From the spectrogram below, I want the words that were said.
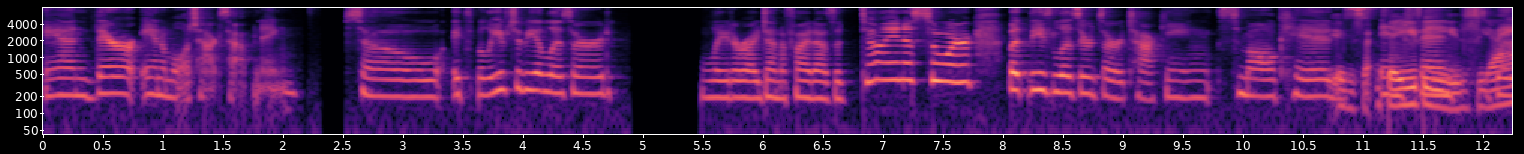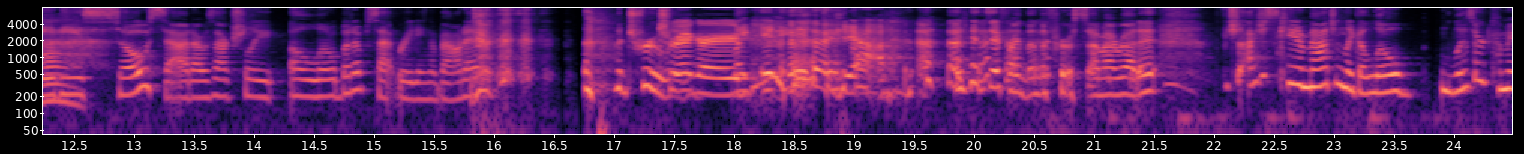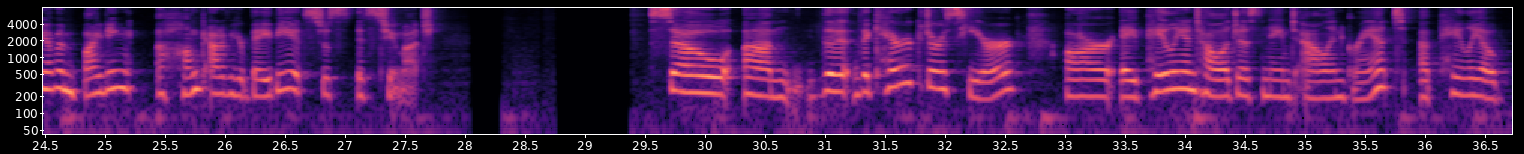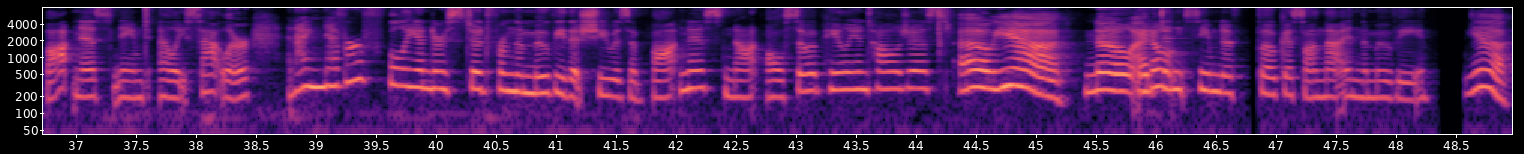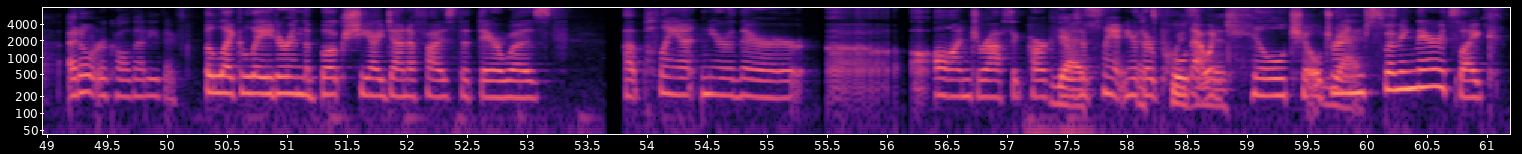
and there are animal attacks happening. So, it's believed to be a lizard, later identified as a dinosaur, but these lizards are attacking small kids, infants, babies, yeah. babies. So sad. I was actually a little bit upset reading about it. Truly. Triggered. Like, it hit yeah. It hit different than the first time I read it. I just can't imagine like a little lizard coming up and biting a hunk out of your baby. It's just it's too much. So um, the the characters here are a paleontologist named Alan Grant, a paleobotanist named Ellie Sattler, and I never fully understood from the movie that she was a botanist, not also a paleontologist. Oh yeah. No, I don't. didn't seem to focus on that in the movie. Yeah, I don't recall that either. But like later in the book, she identifies that there was a plant near their uh, on Jurassic Park. Yes, a plant near their pool that would kill children Yes. swimming there. It's like,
